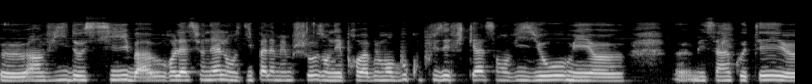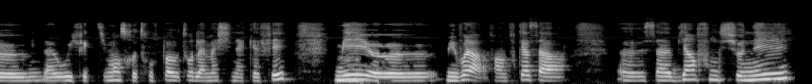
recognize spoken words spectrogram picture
euh, un vide aussi bah, relationnel. On se dit pas la même chose. On est probablement beaucoup plus efficace en visio, mais mais c'est un côté bah, où effectivement on se retrouve pas autour de la machine à café. Mais mmh. mais voilà. Enfin en tout cas ça ça a bien fonctionné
